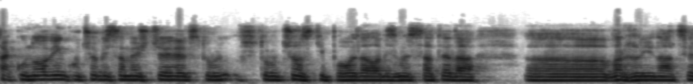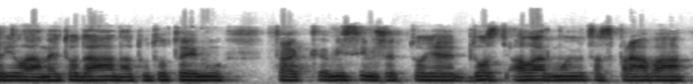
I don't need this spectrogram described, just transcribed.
takú novinku, čo by som ešte v, stru, v stručnosti povedal, aby sme sa teda e, vrhli na Cyrila a metoda na túto tému, tak myslím, že to je dosť alarmujúca správa,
